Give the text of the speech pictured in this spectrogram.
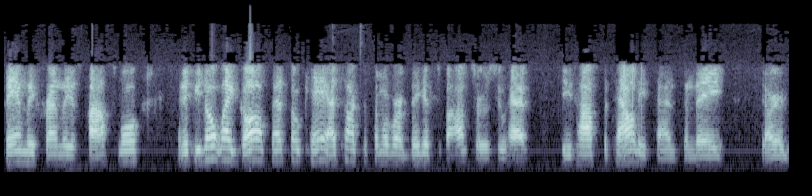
family friendly as possible. And if you don't like golf, that's okay. I talked to some of our biggest sponsors who have these hospitality tents, and they are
